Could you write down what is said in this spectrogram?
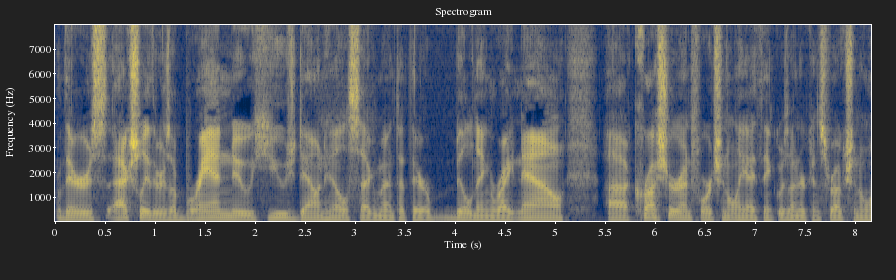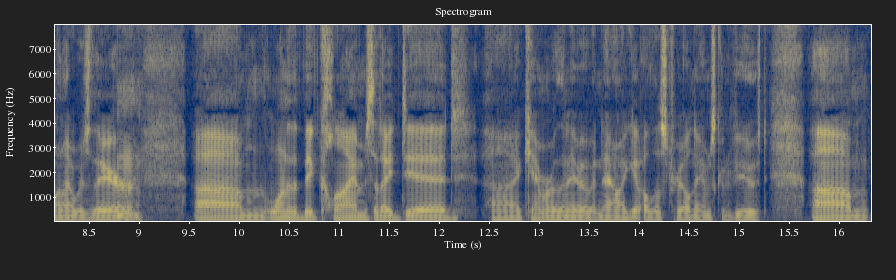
there's actually there's a brand new huge downhill segment that they're building right now. Uh, Crusher, unfortunately, I think was under construction when I was there. Hmm. Um, one of the big climbs that I did, uh, I can't remember the name of it now. I get all those trail names confused. Um,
